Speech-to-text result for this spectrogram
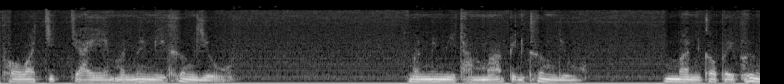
เพราะว่าจิตใจมันไม่มีเครื่องอยู่ มันไม่มีธรรมะเป็นเครื่องอยู่ มันก็ไปพึ่ง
